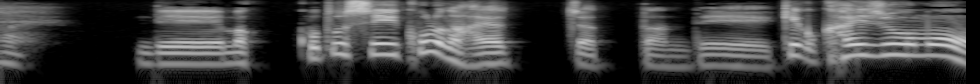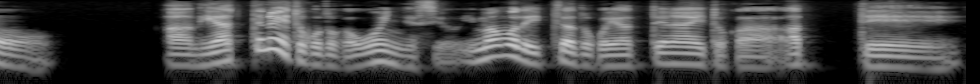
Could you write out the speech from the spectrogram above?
はい。で、まあ、今年コロナ流行っちゃったんで、結構会場も、あの、やってないとことか多いんですよ。今まで行ってたとこやってないとかあって、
